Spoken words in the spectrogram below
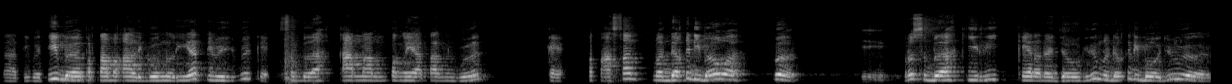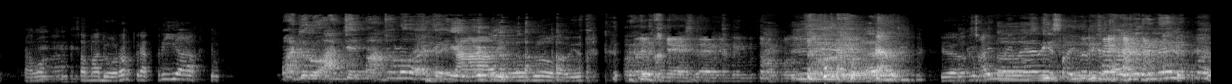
nah tiba-tiba pertama kali gue ngeliat tiba-tiba kayak sebelah kanan penglihatan gue kayak petasan meledaknya di bawah Ber. Terus sebelah kiri kayak rada jauh gitu meledaknya di bawah juga sama sama ada orang teriak-teriak Maju lu anjing, maju lu anjing. kali ngobrol kali itu punya SDM yang ribut sama polisi. ya sayurin aja nih sayurin Pak.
